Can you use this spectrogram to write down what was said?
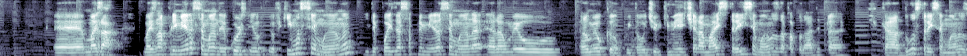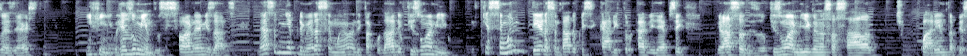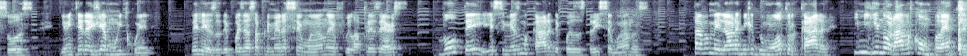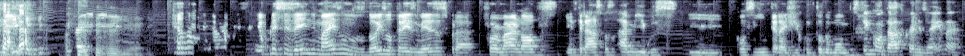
É, mas Fraco. Mas na primeira semana, eu, cur- eu, eu fiquei uma semana e depois dessa primeira semana era o meu era o meu campo. Então eu tive que me retirar mais três semanas da faculdade para ficar duas, três semanas no exército. Enfim, resumindo, vocês falaram de amizades. Nessa minha primeira semana de faculdade, eu fiz um amigo. Eu fiquei a semana inteira sentado com esse cara e trocava ideia. Pensei, graças a Deus, eu fiz um amigo nessa sala, tipo, 40 pessoas, e eu interagia muito com ele. Beleza, depois dessa primeira semana eu fui lá pro exército. Voltei, esse mesmo cara, depois das três semanas, tava melhor amigo de um outro cara e me ignorava completamente. Resumindo, eu precisei- de mais uns dois ou três meses pra formar novos, entre aspas, amigos e conseguir interagir com todo mundo. Você tem contato com eles ainda?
